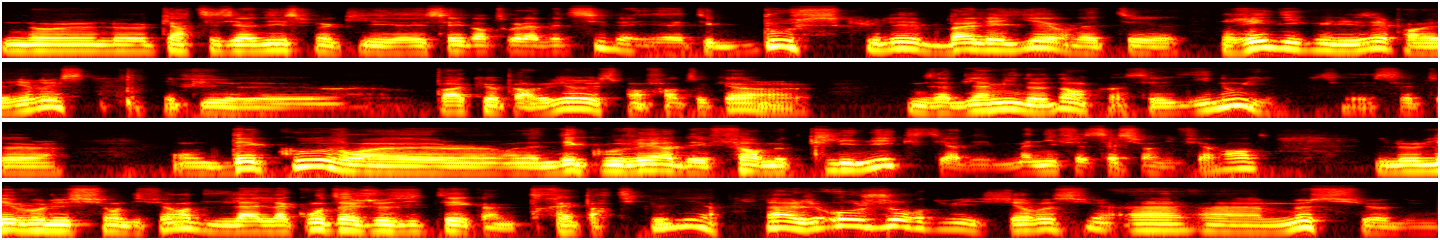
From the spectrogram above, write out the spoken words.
le, cartésianisme qui essaye d'entourer la médecine a été bousculé, balayé, on a été ridiculisé par le virus. Et puis, euh, pas que par le virus, mais enfin, en tout cas, il nous a bien mis dedans. C'est inouï. Euh, on découvre, euh, on a découvert des formes cliniques, c'est-à-dire des manifestations différentes, l'évolution différente, la, contagiosité est quand même très particulière. aujourd'hui, j'ai reçu un, monsieur d'une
